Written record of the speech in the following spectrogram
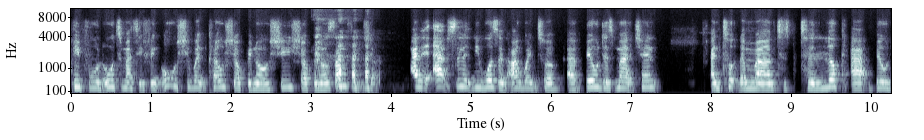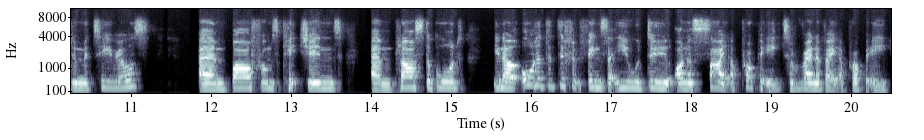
people would automatically think, oh, she went clothes shopping or shoe shopping or something. and it absolutely wasn't. I went to a, a builder's merchant and took them around to, to look at building materials, um, bathrooms, kitchens, um, plasterboard, you know, all of the different things that you would do on a site, a property to renovate a property.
